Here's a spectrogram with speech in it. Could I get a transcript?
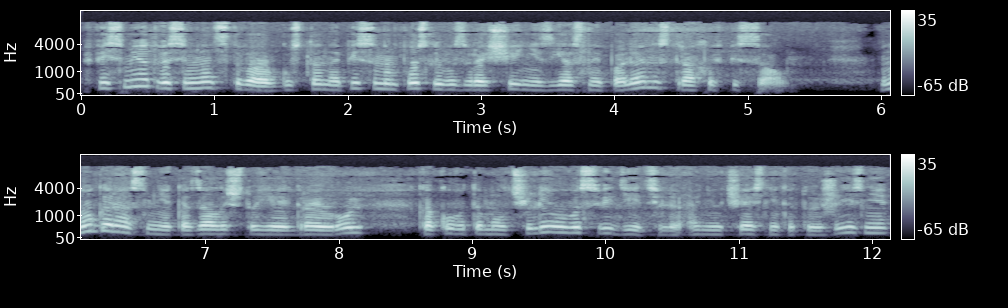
В письме от 18 августа, написанном после возвращения из Ясной Поляны, Страхов писал много раз мне казалось, что я играю роль какого-то молчаливого свидетеля, а не участника той жизни,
